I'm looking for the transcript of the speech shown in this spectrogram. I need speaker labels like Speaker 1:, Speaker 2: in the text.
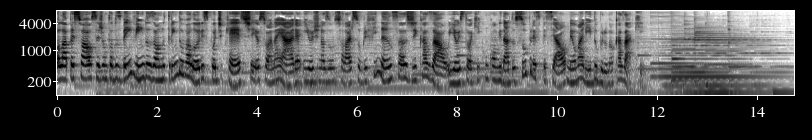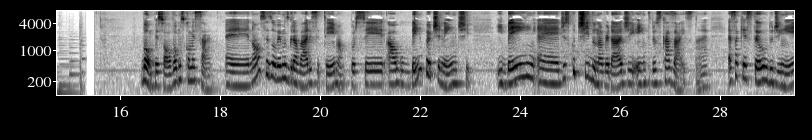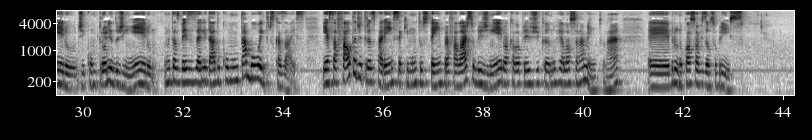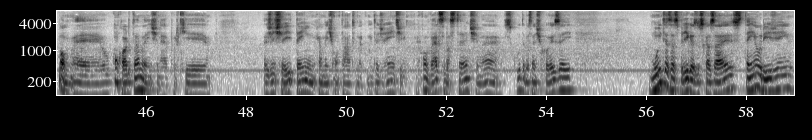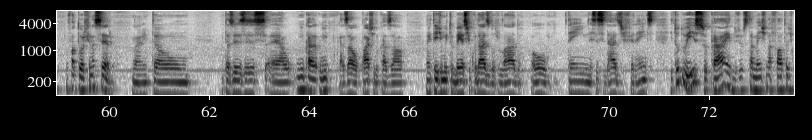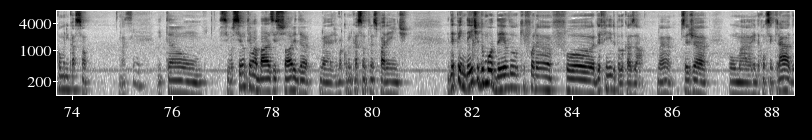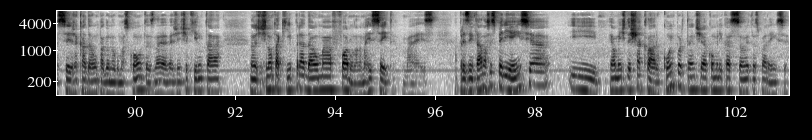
Speaker 1: Olá pessoal, sejam todos bem-vindos ao Nutrindo Valores Podcast. Eu sou a Nayara e hoje nós vamos falar sobre finanças de casal. E eu estou aqui com um convidado super especial, meu marido Bruno Kazaki. Bom, pessoal, vamos começar. É, nós resolvemos gravar esse tema por ser algo bem pertinente e bem é, discutido, na verdade, entre os casais, né? Essa questão do dinheiro, de controle do dinheiro, muitas vezes é lidado como um tabu entre os casais. E essa falta de transparência que muitos têm para falar sobre dinheiro acaba prejudicando o relacionamento, né? É, Bruno, qual a sua visão sobre isso?
Speaker 2: Bom, é, eu concordo plenamente, né? Porque a gente aí tem realmente contato né, com muita gente, conversa bastante, né? Escuta bastante coisa e muitas das brigas dos casais têm a origem no fator financeiro. Né? Então, muitas vezes é, um, um casal, parte do casal, não entende muito bem as dificuldades do outro lado ou tem necessidades diferentes. E tudo isso cai justamente na falta de comunicação. Né? Então, se você não tem uma base sólida né, de uma comunicação transparente, independente do modelo que for, for definido pelo casal, né? seja uma renda concentrada, seja cada um pagando algumas contas, né? a gente aqui não está não, a gente não está aqui para dar uma fórmula, uma receita, mas apresentar a nossa experiência e realmente deixar claro quão importante é a comunicação e a transparência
